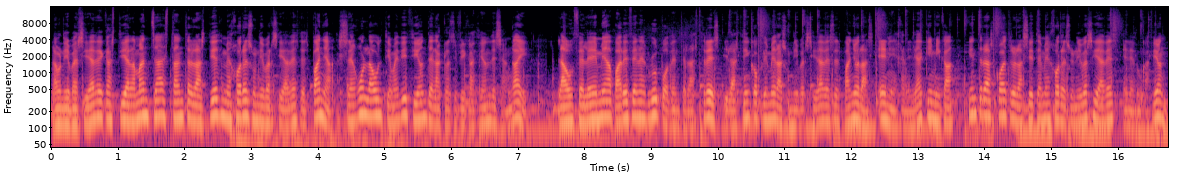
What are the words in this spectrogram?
La Universidad de Castilla-La Mancha está entre las 10 mejores universidades de España, según la última edición de la clasificación de Shanghái. La UCLM aparece en el grupo de entre las 3 y las 5 primeras universidades españolas en ingeniería química y entre las 4 y las 7 mejores universidades en educación.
